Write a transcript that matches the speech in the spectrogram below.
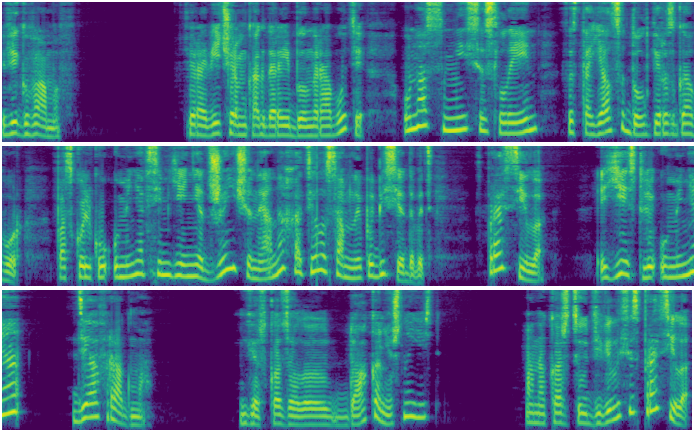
вигвамов. Вчера вечером, когда Рэй был на работе, у нас с миссис Лейн состоялся долгий разговор. Поскольку у меня в семье нет женщины, она хотела со мной побеседовать. Спросила, есть ли у меня диафрагма. Я сказала: "Да, конечно, есть". Она, кажется, удивилась и спросила:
